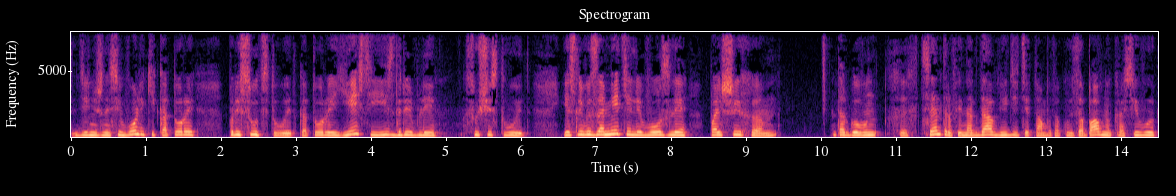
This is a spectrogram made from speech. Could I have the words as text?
денежной символики, который присутствует, который есть и издревле существует. Если вы заметили, возле больших э, торговых центров иногда видите там вот такую забавную, красивую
